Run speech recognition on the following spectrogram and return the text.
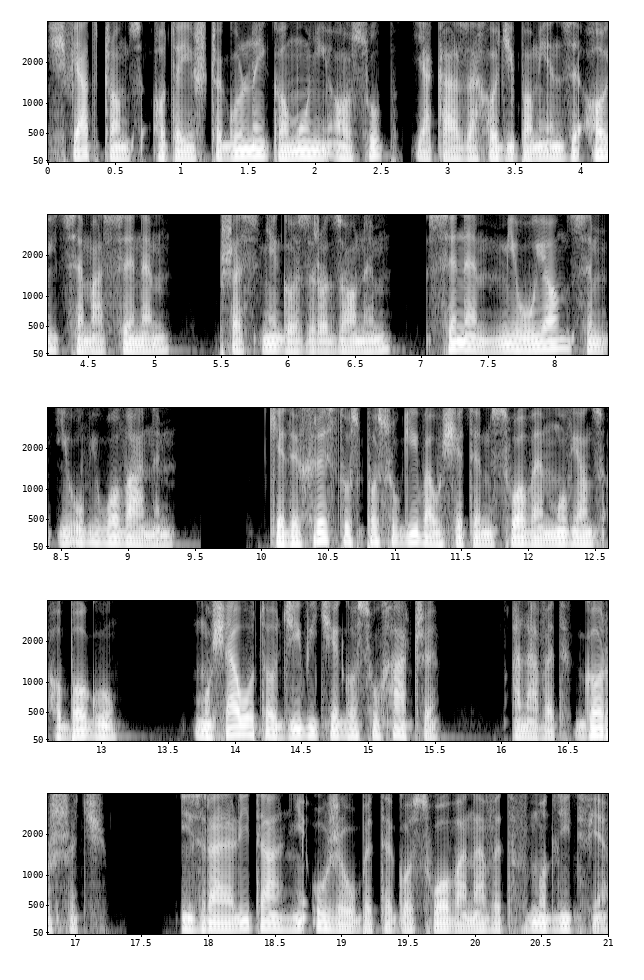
świadcząc o tej szczególnej komunii osób, jaka zachodzi pomiędzy Ojcem a Synem, przez Niego zrodzonym, Synem miłującym i umiłowanym. Kiedy Chrystus posługiwał się tym słowem, mówiąc o Bogu, musiało to dziwić Jego słuchaczy, a nawet gorszyć. Izraelita nie użyłby tego słowa nawet w modlitwie.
